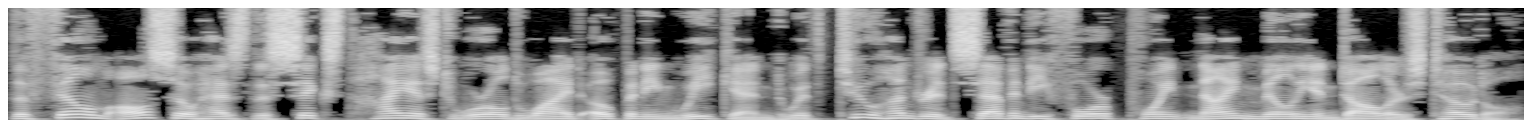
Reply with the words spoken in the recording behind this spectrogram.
The film also has the sixth highest worldwide opening weekend with $274.9 million total.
